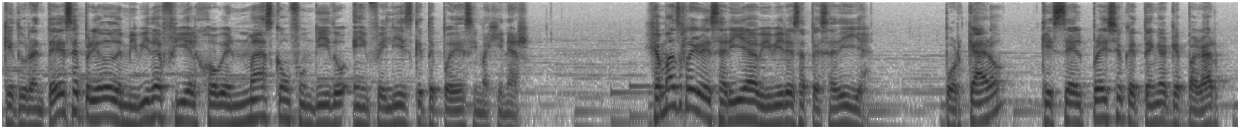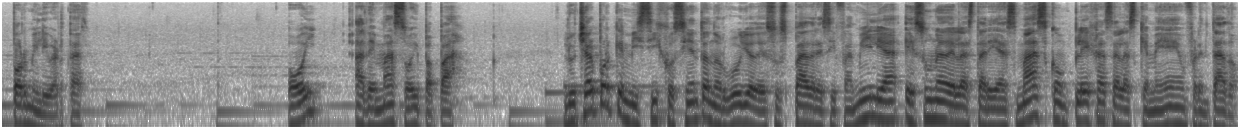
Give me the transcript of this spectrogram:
que durante ese periodo de mi vida fui el joven más confundido e infeliz que te puedes imaginar. Jamás regresaría a vivir esa pesadilla, por caro que sea el precio que tenga que pagar por mi libertad. Hoy, además, soy papá. Luchar porque mis hijos sientan orgullo de sus padres y familia es una de las tareas más complejas a las que me he enfrentado.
